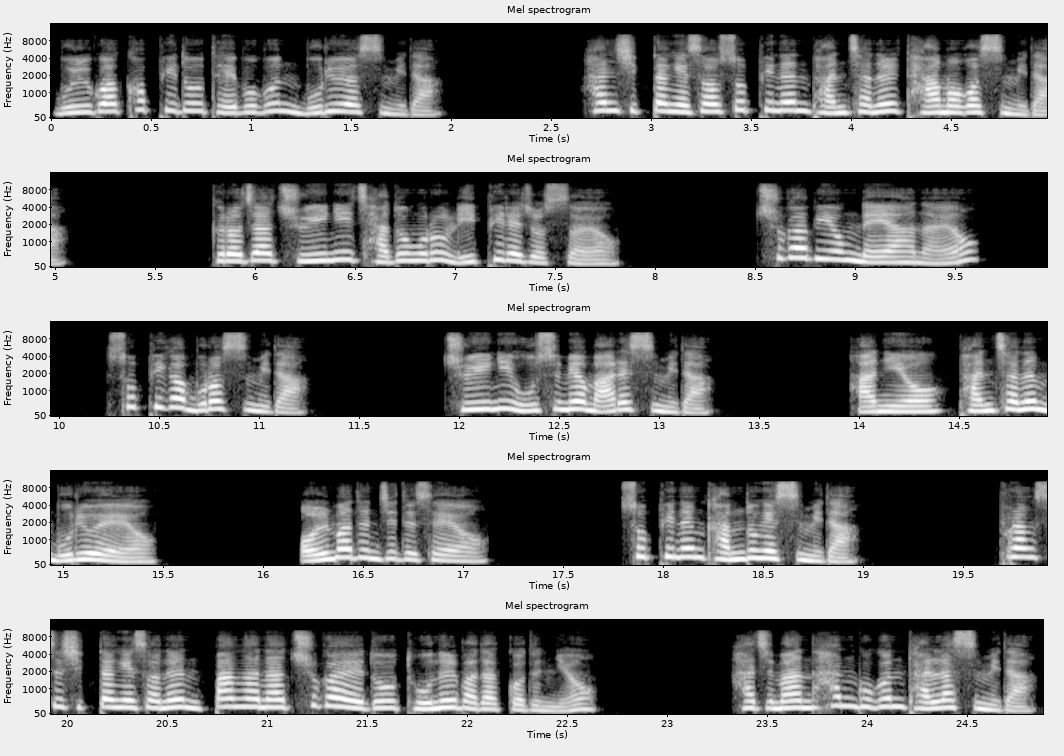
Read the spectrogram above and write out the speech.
물과 커피도 대부분 무료였습니다. 한 식당에서 소피는 반찬을 다 먹었습니다. 그러자 주인이 자동으로 리필해줬어요. 추가 비용 내야 하나요? 소피가 물었습니다. 주인이 웃으며 말했습니다. 아니요, 반찬은 무료예요. 얼마든지 드세요. 소피는 감동했습니다. 프랑스 식당에서는 빵 하나 추가해도 돈을 받았거든요. 하지만 한국은 달랐습니다.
